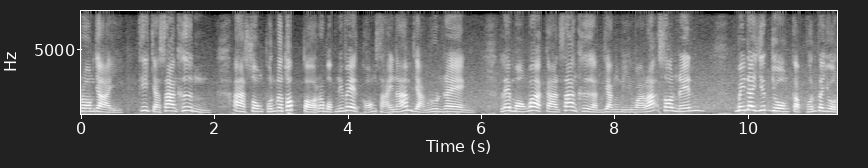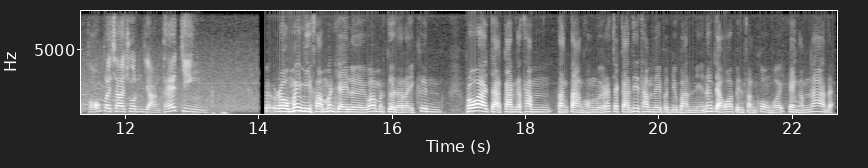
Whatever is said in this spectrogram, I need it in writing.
คลองใหญ่ที่จะสร้างขึ้น อาจส่งผลกระทบต่อระบบนิเวศของสายน้ำอย่างรุนแรง และมองว่าการสร้างเขื่อนยังมีวาระซ่อนเร้น ไม่ได้ยึดโยงกับผลประโยชน์ของประชาชนอย่างแท้จริง เราไม่มีความมั่นใจเลยว่ามันเกิดอะไรขึ้น ราะว่าจากการกระทำต่างๆ ของหน่วยราชการที่ทำในปัจจุบันเนี่ยเนื่องจากว่าเป็นสังคมแห่งอำนาจอะ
